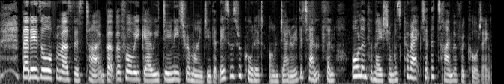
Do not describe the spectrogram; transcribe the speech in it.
that is all from us this time. But before we go, we do need to remind you that this was recorded on January the 10th and all information was correct at the time of recording.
